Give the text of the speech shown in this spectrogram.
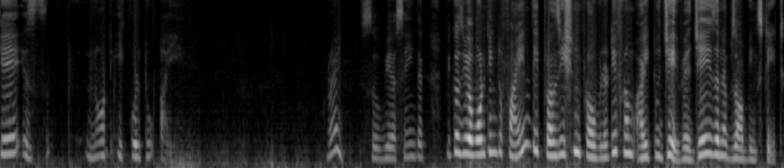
k is not equal to i right. So, we are saying that because we are wanting to find the transition probability from i to j where j is an absorbing state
